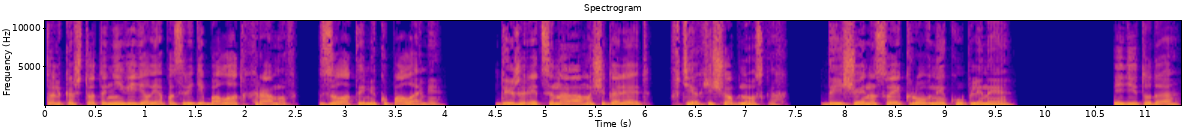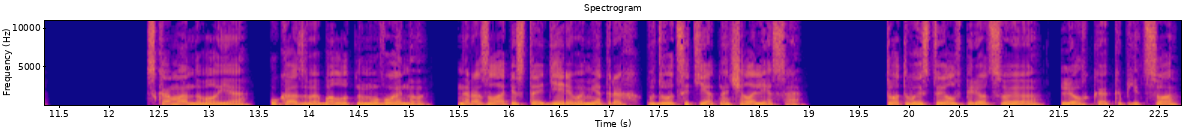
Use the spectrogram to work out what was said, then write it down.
Только что-то не видел я посреди болот храмов с золотыми куполами. Да и жрецы на Аму в тех еще обносках. Да еще и на свои кровные купленные. «Иди туда», — скомандовал я, указывая болотному воину на разлапистое дерево метрах в двадцати от начала леса. Тот выставил вперед свое легкое копьецо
